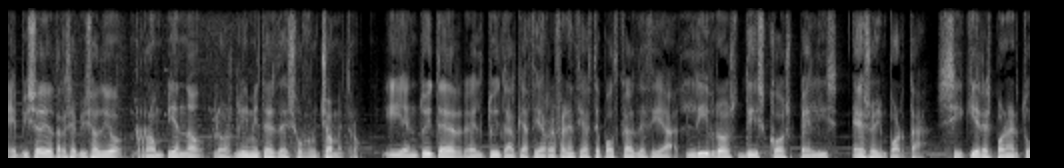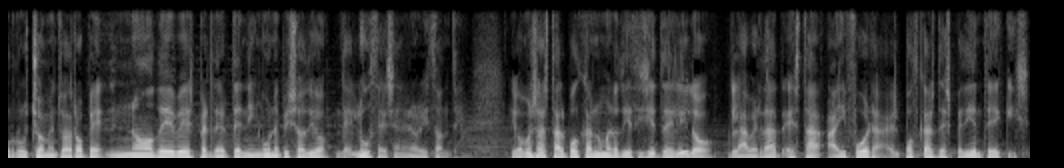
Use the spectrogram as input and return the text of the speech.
episodio tras episodio rompiendo los límites de su ruchómetro. Y en Twitter, el tweet al que hacía referencia a este podcast decía, libros, discos, pelis, eso importa. Si quieres poner tu ruchómetro a trope, no debes perderte ningún episodio de Luces en el Horizonte. Y vamos hasta el podcast número 17 del hilo. La verdad está ahí fuera, el podcast de Expediente X.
